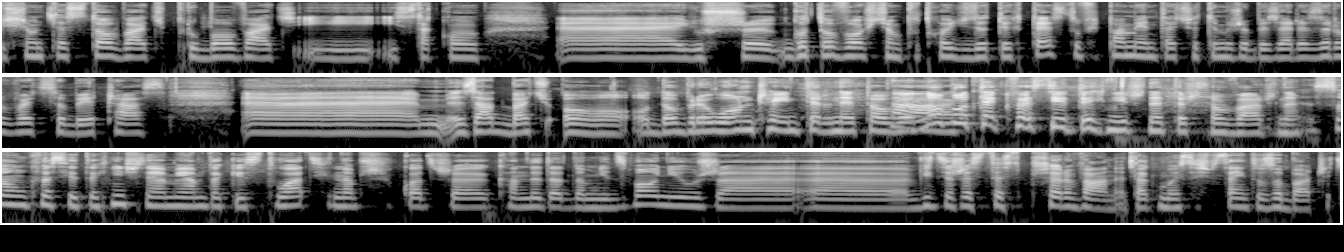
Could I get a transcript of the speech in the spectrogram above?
się testować, próbować i, i z taką e, już gotowością podchodzić do tych testów i pamiętać o tym, żeby zarezerwować sobie czas, e, zadbać o, o dobre łącze internetowe, Tak. no bo te kwestie techniczne też są ważne. Są kwestie techniczne. Ja miałam takie sytuacje, na przykład, że kandydat do mnie dzwonił, że e, widzę, że jest test przerwany, tak? Bo jesteś w stanie to zobaczyć.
